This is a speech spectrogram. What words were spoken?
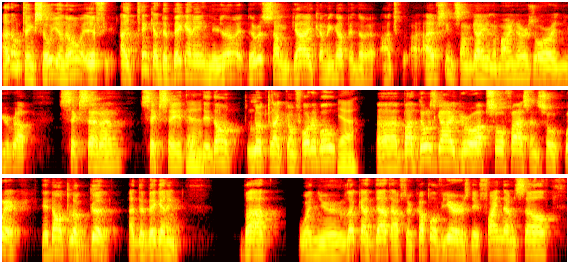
I don't think so. You know, if I think at the beginning, you know, there was some guy coming up in the. I've seen some guy in the minors or in Europe, six seven, six eight, yeah. and they don't look like comfortable. Yeah. Uh, but those guys grow up so fast and so quick, they don't look good at the beginning. But when you look at that after a couple of years, they find themselves,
